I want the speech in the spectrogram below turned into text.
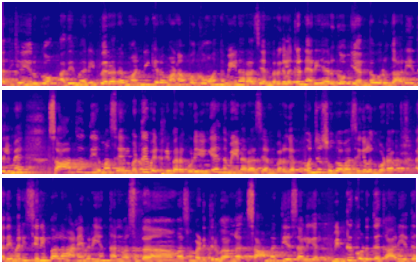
அதிகம் இருக்கும். அதே மாதிரி பிறரை மன்னிக்கிற மனப்பக்குவம் இந்த மீனராசி அன்பர்களுக்கு நிறைய இருக்கும். எந்த ஒரு காரியத்திலுமே சாதுத்தியமாக செயல்பட்டு வெற்றி பெறக்கூடியவங்க இந்த மீனராசி அன்பர்கள். கொஞ்சம் சுகவாசிகளும் கூட. அதே மாதிரி சிரிப்பால் அனைவரையும் தன் வசத்தை வசப்படுத்திடுவாங்க. சாமர்த்தியசாலிகள் விட்டு கொடுத்து காரியத்தை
